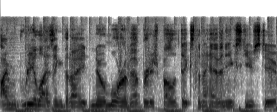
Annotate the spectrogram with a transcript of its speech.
I'm realizing that I know more about British politics than I have any excuse to.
